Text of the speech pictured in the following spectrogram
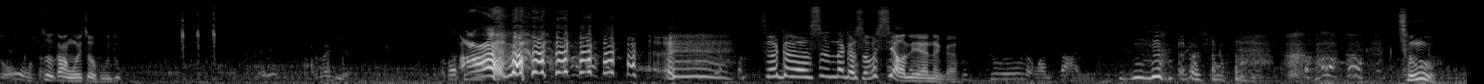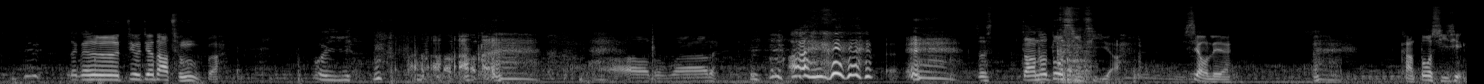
哦，这干为这弧度，可以啊！这个是那个什么小脸那个？陈武，这个就叫他陈武吧。哎呀！啊他妈的！这长得多稀奇呀，笑脸，看多稀奇。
